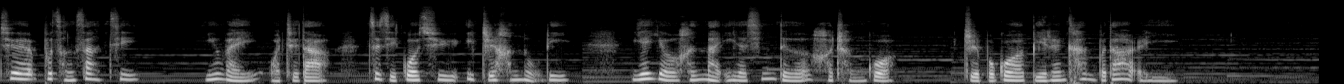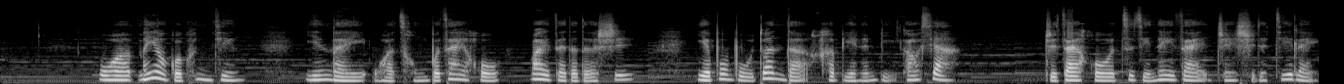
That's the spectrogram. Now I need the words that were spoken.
却不曾丧气，因为我知道自己过去一直很努力，也有很满意的心得和成果，只不过别人看不到而已。我没有过困境，因为我从不在乎外在的得失，也不不断的和别人比高下，只在乎自己内在真实的积累。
